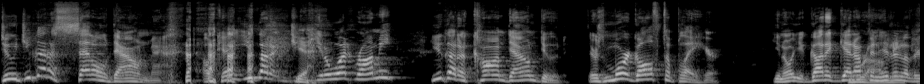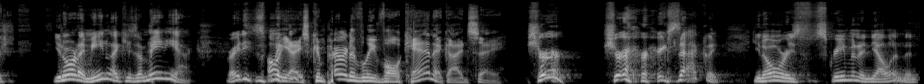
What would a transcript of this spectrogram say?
dude, you got to settle down, man. Okay, you got to. yeah. You know what, Rami? You got to calm down, dude. There's more golf to play here. You know, you got to get up Rami. and hit another. You know what I mean? Like he's a maniac, right? He's oh yeah, he's comparatively volcanic, I'd say. Sure, sure, exactly. You know, where he's screaming and yelling, and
